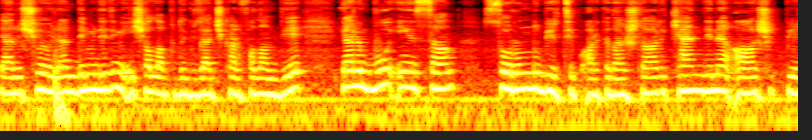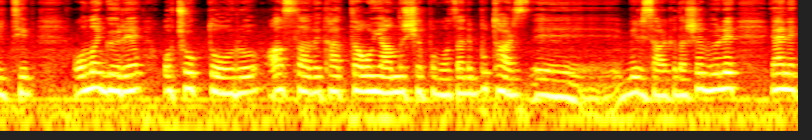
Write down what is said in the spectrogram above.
Yani şöyle hani demin dedim ya inşallah bu da güzel çıkar falan diye. Yani bu insan sorunlu bir tip arkadaşlar. Kendine aşık bir tip. Ona göre o çok doğru. Asla ve hatta o yanlış yapamaz. Hani bu tarz e, birisi arkadaşlar. Böyle yani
